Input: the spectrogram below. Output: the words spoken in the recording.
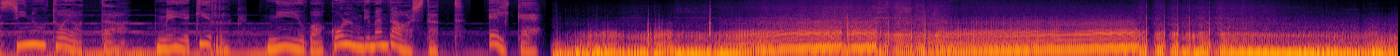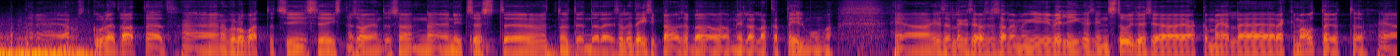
sinu Toyota, meie kirg, nii juba kolmkümmend aastat. Elke kuulajad-vaatajad, nagu lubatud, siis istmesoojendus on nüüdsest võtnud endale selle teisipäevase päeva, millal hakata ilmuma. ja, ja sellega seoses olemegi Veliga siin stuudios ja, ja hakkame jälle rääkima autojuttu ja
